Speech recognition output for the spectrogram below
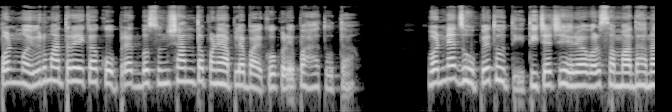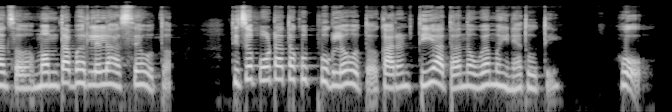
पण मयूर मात्र एका कोपऱ्यात बसून शांतपणे आपल्या बायकोकडे पाहत होता. वण्या झोपेत होती. तिच्या चेहऱ्यावर समाधानाचं ममता भरलेलं हास्य होतं. तिचं पोट आता खूप फुगलं होतं कारण ती आता नवव्या महिन्यात होती. हो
